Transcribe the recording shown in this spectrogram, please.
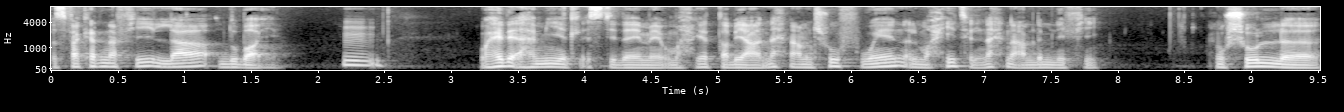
بس فكرنا فيه لدبي. وهيدي أهمية الاستدامة ومحيط الطبيعة. نحن عم نشوف وين المحيط اللي نحن عم نبني فيه وشو ال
